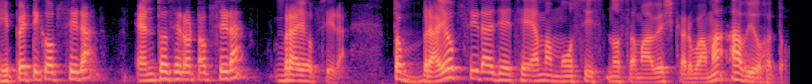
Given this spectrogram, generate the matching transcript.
હિપેટિક ઓપ્સિડા એન્થોસિરોટોપ્સિડા બ્રાયોપ્સિડા તો બ્રાયોપ્સિડા જે છે, એમાં મોસિસનો સમાવેશ કરવામાં આવ્યો હતો.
